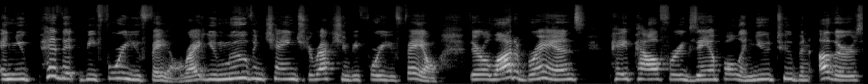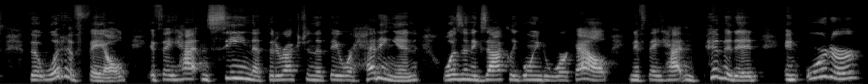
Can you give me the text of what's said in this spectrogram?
and you pivot before you fail, right? You move and change direction before you fail. There are a lot of brands, PayPal, for example, and YouTube and others that would have failed if they hadn't seen that the direction that they were heading in wasn't exactly going to work out. And if they hadn't pivoted in order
